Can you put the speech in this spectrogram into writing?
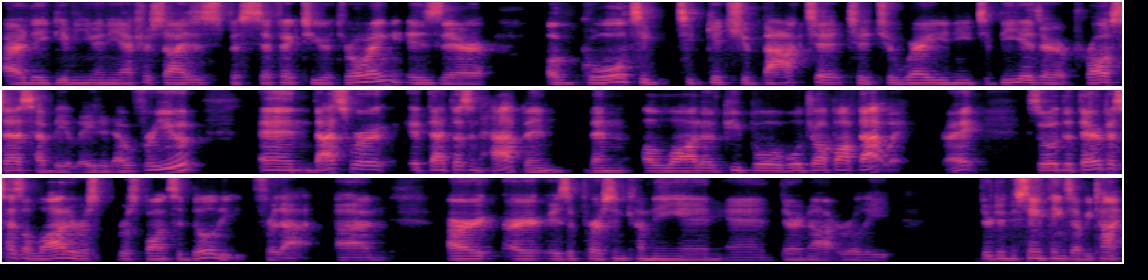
are they giving you any exercises specific to your throwing is there a goal to to get you back to to to where you need to be? Is there a process? Have they laid it out for you? And that's where if that doesn't happen, then a lot of people will drop off that way, right? So the therapist has a lot of res- responsibility for that. Um, are, are is a person coming in and they're not really they're doing the same things every time,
